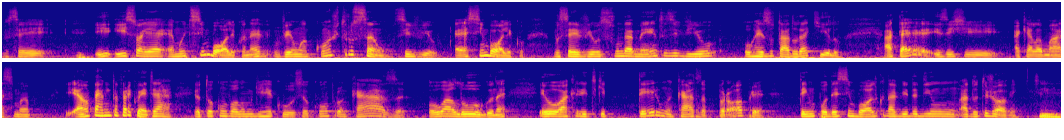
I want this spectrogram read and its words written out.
Você e isso aí é, é, muito simbólico, né? Ver uma construção civil é simbólico. Você viu os fundamentos e viu o resultado daquilo. Até existe aquela máxima. É uma pergunta frequente. Ah, eu estou com volume de recurso, eu compro uma casa ou alugo, né? Eu acredito que ter uma casa própria tem um poder simbólico na vida de um adulto jovem. Sim.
